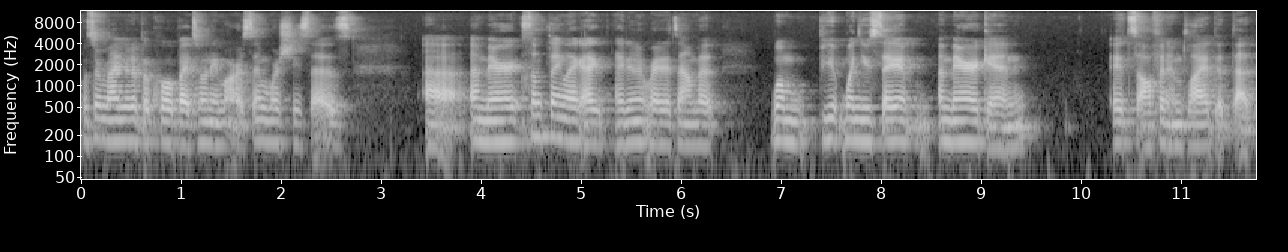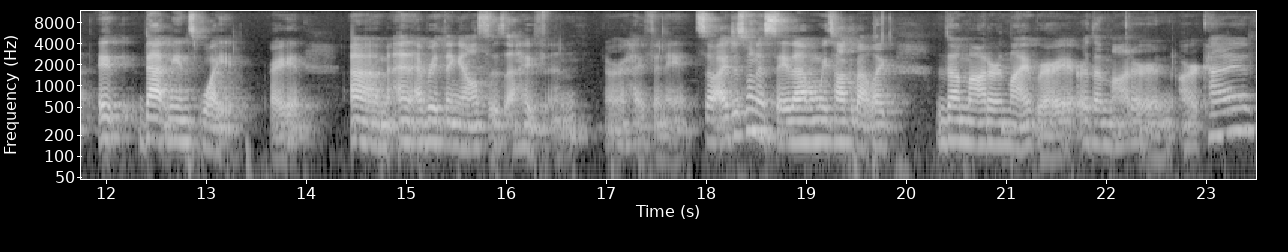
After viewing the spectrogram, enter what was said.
was reminded of a quote by Toni Morrison where she says, uh, Ameri- something like I, I didn't write it down, but when when you say American, it's often implied that that it that means white, right? Um, and everything else is a hyphen or a hyphenate. So I just want to say that when we talk about like the modern library or the modern archive,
